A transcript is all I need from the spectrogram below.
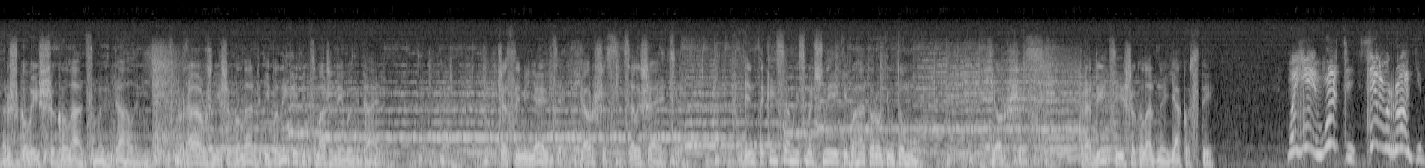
Вершковий шоколад з мигдалем, справжній шоколад і великий підсмажений мигдаль. Часи міняються, Хьоршес залишається. Він такий самий смачний, як і багато років тому. Хьоршес – традиції шоколадної якості. Моїй мурці сім років,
